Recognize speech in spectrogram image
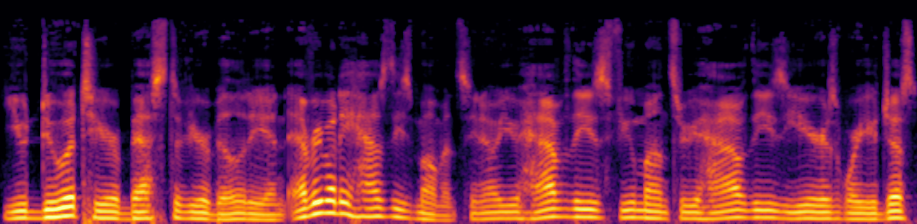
you do it to your best of your ability. And everybody has these moments. You know, you have these few months or you have these years where you just,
